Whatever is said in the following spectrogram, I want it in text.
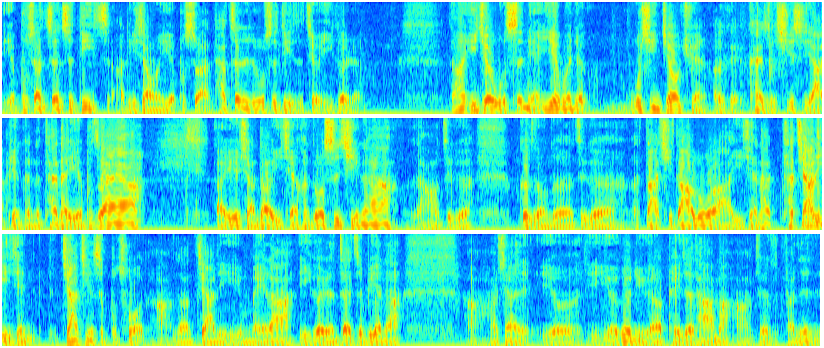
也不算正式弟子啊，李小龙也不算，他正式入室弟子只有一个人，然后一九五四年叶问就。无心交权，OK，开始吸食鸦片，可能太太也不在啊，啊，又想到以前很多事情啊，然后这个各种的这个大起大落啊，以前他他家里以前家境是不错的啊，然后家里又没了，一个人在这边呢，啊，好像有有一个女儿陪着他嘛，啊，就是反正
